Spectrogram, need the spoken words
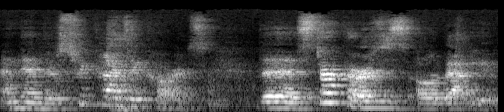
And then there's three kinds of cards. The star cards is all about you.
